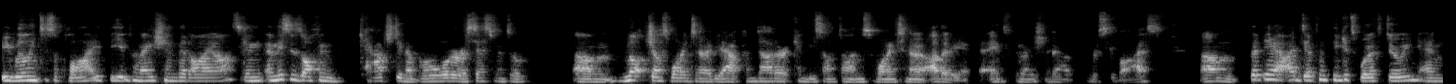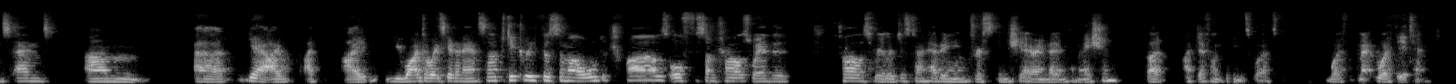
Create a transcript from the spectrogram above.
be willing to supply the information that I ask. And, and this is often couched in a broader assessment of um, not just wanting to know the outcome data, it can be sometimes wanting to know other information about risk of bias. Um, but yeah, I definitely think it's worth doing, and and um, uh, yeah, I, I, I, you won't always get an answer, particularly for some older trials or for some trials where the trials really just don't have any interest in sharing that information. But I definitely think it's worth worth worth the attempt.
